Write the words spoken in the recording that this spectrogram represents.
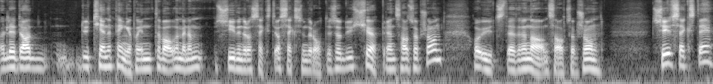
Eller da du tjener penger på intervallet mellom 760 og 680. Så du kjøper en salgsopsjon og utsteder en annen salgsopsjon. 760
